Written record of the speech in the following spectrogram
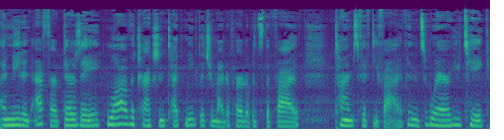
I made an effort. There's a law of attraction technique that you might have heard of. It's the five times fifty-five, and it's where you take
